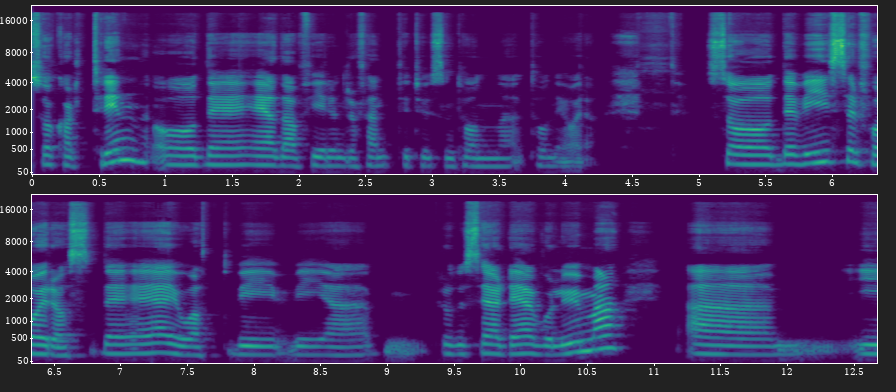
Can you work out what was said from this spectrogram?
såkalt trinn, og det er da 450 000 tonn, tonn i året. Så det viser for oss, det er jo at vi, vi eh, produserer det volumet eh, i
